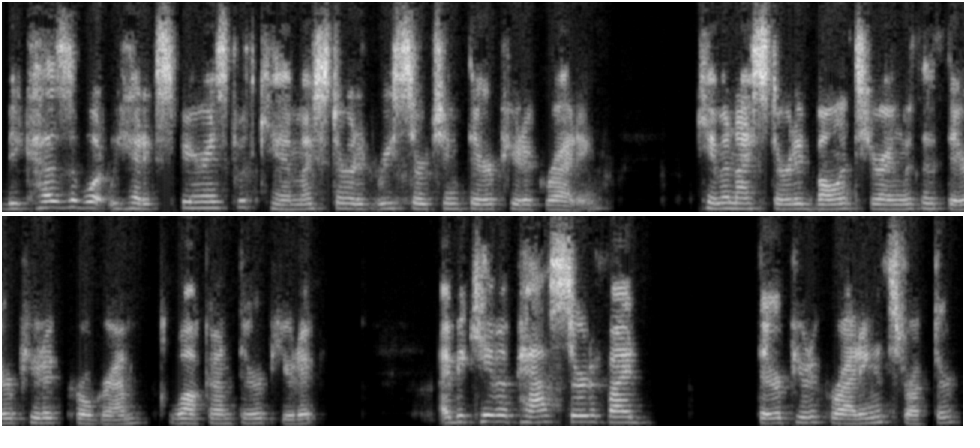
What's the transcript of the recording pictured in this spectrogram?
Because of what we had experienced with Kim, I started researching therapeutic riding. Kim and I started volunteering with a therapeutic program, Walk on Therapeutic, I became a PATH certified therapeutic riding instructor.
